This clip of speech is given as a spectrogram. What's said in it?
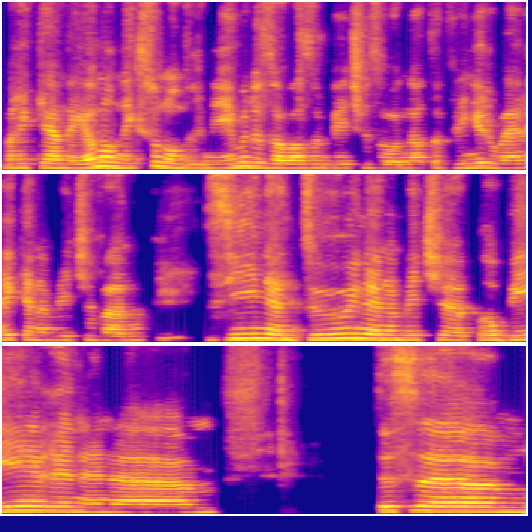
Maar ik kende helemaal niks van ondernemen, dus dat was een beetje zo natte vingerwerk en een beetje van zien en doen en een beetje proberen. En, uh, dus uh,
